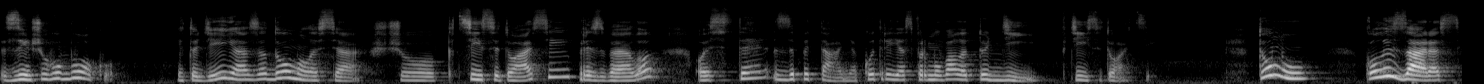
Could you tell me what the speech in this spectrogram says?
з іншого боку. І тоді я задумалася, що к цій ситуації призвело ось те запитання, котре я сформувала тоді, в тій ситуації. Тому, коли зараз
